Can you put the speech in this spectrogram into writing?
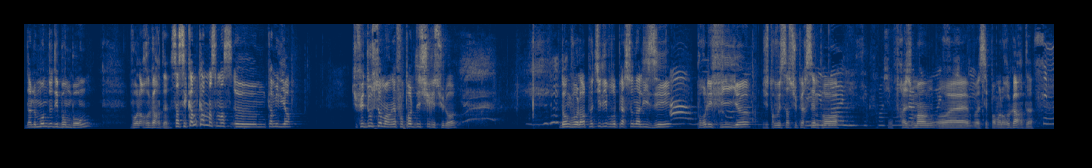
dans le monde des bonbons. Voilà, regarde. Ça c'est comme Cam, Mas- Mas- euh, Camilia. Tu fais doucement, hein, faut pas le déchirer celui-là. Donc voilà, petit livre personnalisé pour les filles. J'ai trouvé ça super sympa. magnifique, franchement. Franchement, ouais, c'est joli. ouais, c'est pas mal. Regarde. c'est mignon.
